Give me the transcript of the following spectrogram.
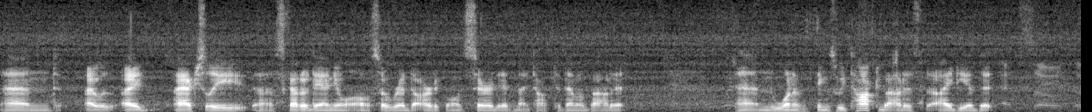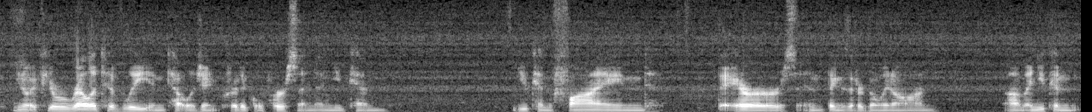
And I was I I actually uh, Scott O'Daniel also read the article and Sarah did, and I talked to them about it. And one of the things we talked about is the idea that you know if you're a relatively intelligent, critical person, and you can you can find the errors and things that are going on, um, and you can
